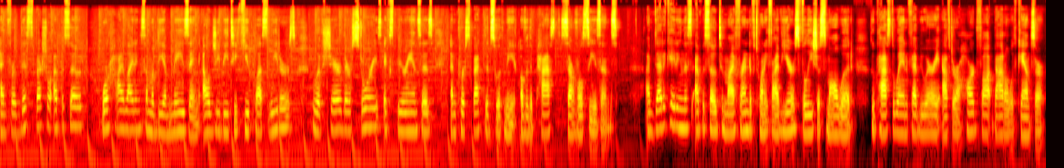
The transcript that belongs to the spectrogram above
And for this special episode, we're highlighting some of the amazing LGBTQ plus leaders who have shared their stories, experiences, and perspectives with me over the past several seasons. I'm dedicating this episode to my friend of 25 years, Felicia Smallwood, who passed away in February after a hard fought battle with cancer.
